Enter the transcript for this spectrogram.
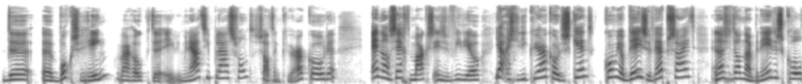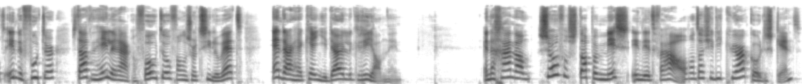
de eh, boxring, waar ook de eliminatie plaatsvond, zat een QR-code. En dan zegt Max in zijn video: Ja, als je die QR-code scant, kom je op deze website. En als je dan naar beneden scrolt in de footer, staat een hele rare foto van een soort silhouet. En daar herken je duidelijk Rian in. En er gaan dan zoveel stappen mis in dit verhaal. Want als je die QR-code scant,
